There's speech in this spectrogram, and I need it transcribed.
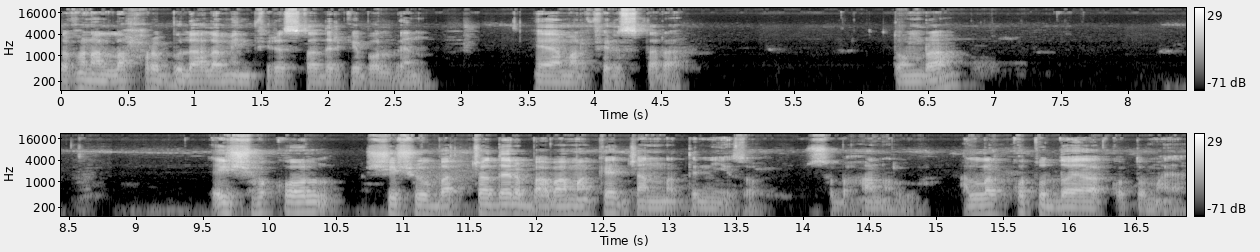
তখন আল্লাহ রব্বুল আলমিন ফেরেস্তাদেরকে বলবেন, হে আমার ফেরেস্তারা তোমরা এই সকল শিশু বাচ্চাদের বাবা মাকে জান্নাতে নিয়ে যাও। সুবাহান আল্লাহ আল্লাহর কত দয়া, কত মায়া।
